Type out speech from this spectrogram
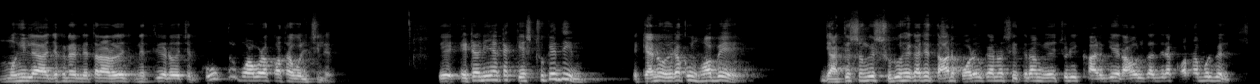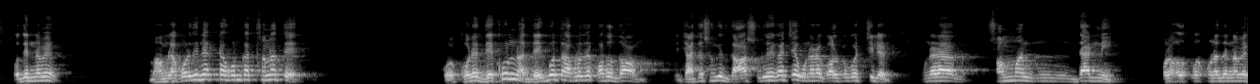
মহিলা যেখানে নেতারা রয়েছে, নেত্রীরা রয়েছেন, খুব তো বড় বড় কথা বলছিলেন। এটা নিয়ে একটা কেস ঠুকে দিন কেন এরকম হবে? জাতীয় সংগীত শুরু হয়ে গেছে, তারপরেও কেন সীতারাম ইয়েচুরি, খার্গে, রাহুল গান্ধীরা কথা বলবেন? ওদের নামে মামলা করে দিন একটা ওখানকার থানাতে। করে দেখুন না, দেখব তো আপনাদের কত দাম। জাতীয় সংগীত গাওয়া শুরু হয়ে গেছে, ওনারা গল্প করছিলেন, ওনারা সম্মান দেননি ওনাদের নামে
